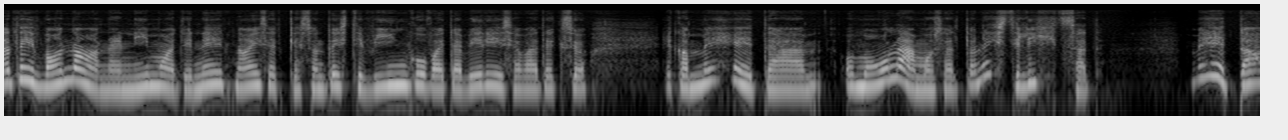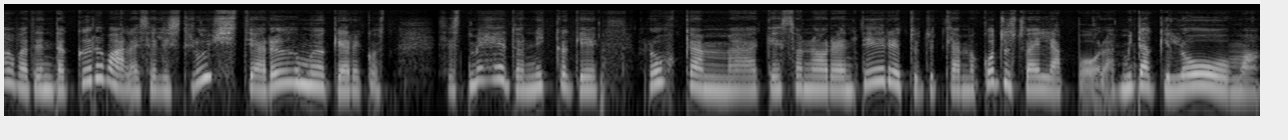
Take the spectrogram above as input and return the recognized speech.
nad ei vanane niimoodi, need naised, kes on tõesti vinguvad ja virisevad, eks ju, ega mehed äh, oma olemuselt on hästi lihtsad. mehed tahavad enda kõrvale sellist lusti ja rõõmu ja kergust, sest mehed on ikkagi rohkem, äh, kes on orienteeritud, ütleme, kodust väljapoole, midagi looma.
